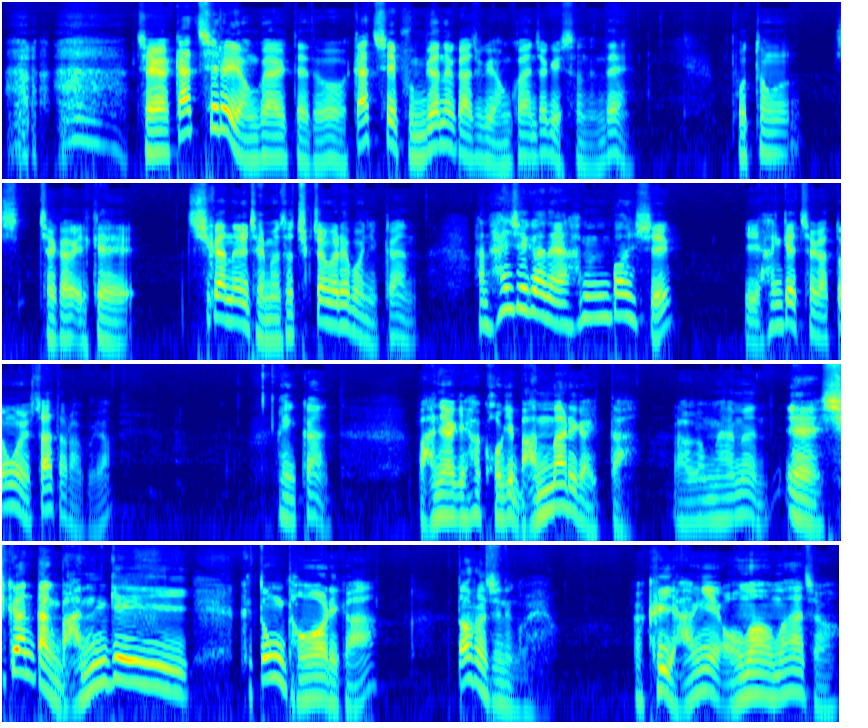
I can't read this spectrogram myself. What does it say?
제가 까치를 연구할 때도 까치의 분변을 가지고 연구한 적이 있었는데 보통 시, 제가 이렇게 시간을 재면서 측정을 해보니까 한 1시간에 한 번씩 이 한 개체가 똥을 싸더라고요. 그러니까 만약에 거기 만 마리가 있다. 라고 하면 예, 시간당 만 개의 그 똥 덩어리가 떨어지는 거예요. 그러니까 그 양이 어마어마하죠.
